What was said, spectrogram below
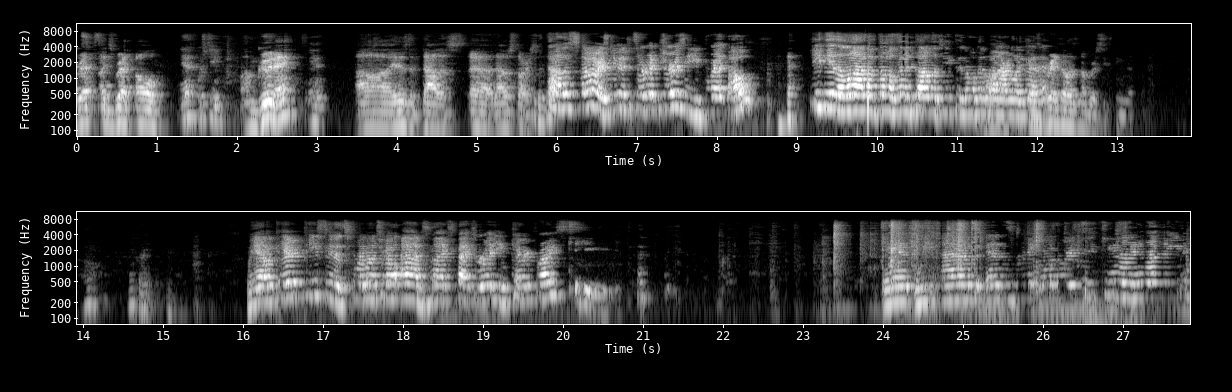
Brett, 16. it's Brett. Oh, Yeah, which team? I'm good, eh? Yeah. Uh, it is the Dallas, uh, Dallas Dallas Stars. The Dallas Stars, even if it's a red jersey, Brett Oh. He did a lot of those anthologies in open bar like Because that. Brett was number 16. Okay. We have paired pieces for Montreal Abs, Max Pacioretty and Carey Price. And we have Ends break number 299,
